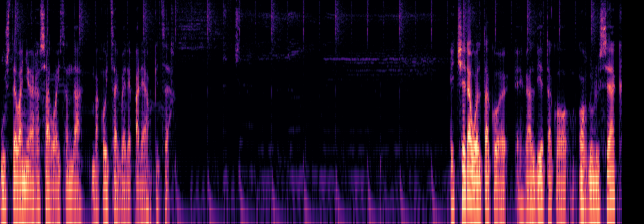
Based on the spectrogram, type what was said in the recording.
uste baino errezagoa izan da bakoitzak bere pare aurkitzea. Etxera hueltako egaldietako ordu luzeak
